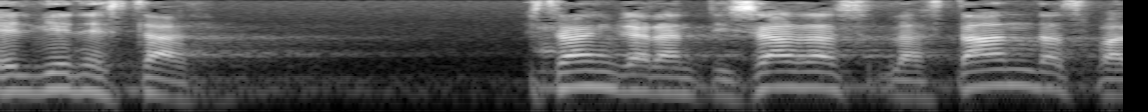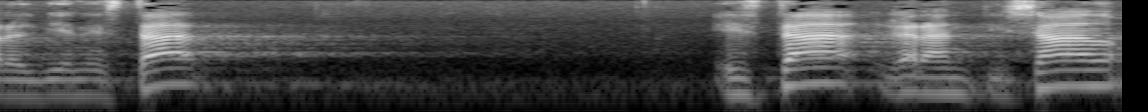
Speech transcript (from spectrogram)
el bienestar. Están garantizadas las tandas para el bienestar, está garantizado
